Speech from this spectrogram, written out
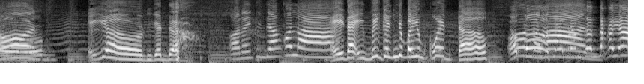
oh. Yun. Ayun, ganda. Oh, naintindihan ko lang. Ay, naibigan niyo ba yung kwento? Opo, naman. sobrang ganda kaya!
